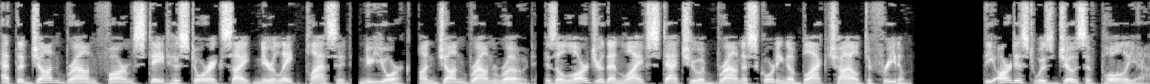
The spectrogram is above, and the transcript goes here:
at the John Brown Farm State Historic Site near Lake Placid, New York, on John Brown Road, is a larger-than-life statue of Brown escorting a black child to freedom. The artist was Joseph Pollia.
